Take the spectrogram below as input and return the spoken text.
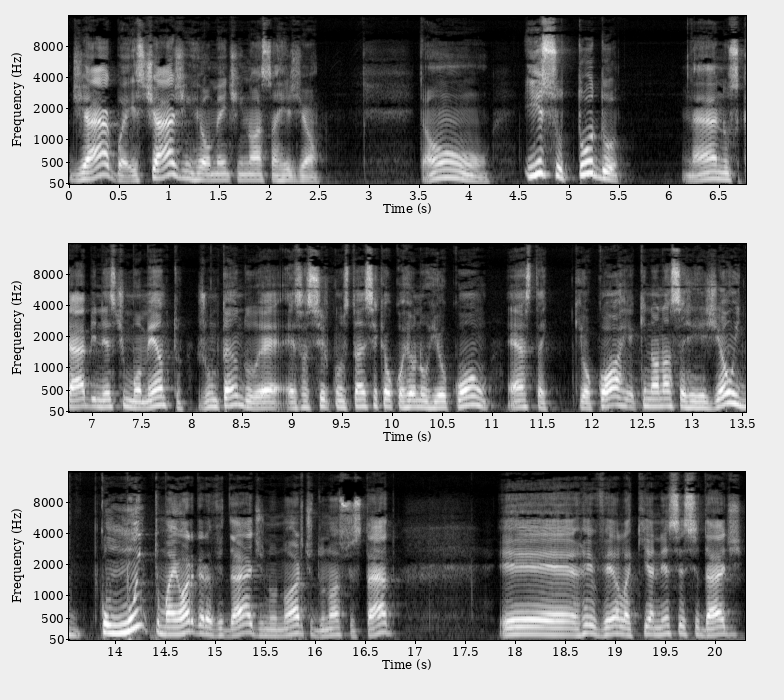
de água, estiagem realmente em nossa região. Então, isso tudo né, nos cabe neste momento, juntando é, essa circunstância que ocorreu no Rio com esta que ocorre aqui na nossa região e com muito maior gravidade no norte do nosso estado, é, revela aqui a necessidade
